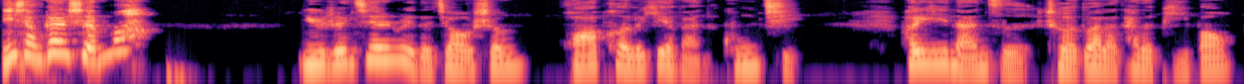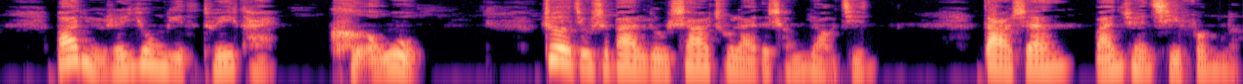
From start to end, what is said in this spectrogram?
你想干什么？女人尖锐的叫声。划破了夜晚的空气，黑衣男子扯断了他的皮包，把女人用力的推开。可恶！这就是半路杀出来的程咬金。大山完全气疯了，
